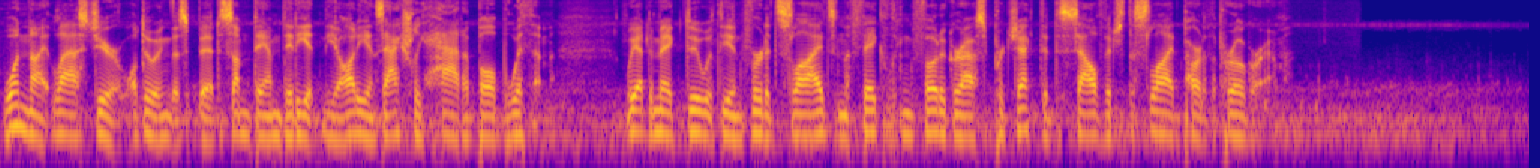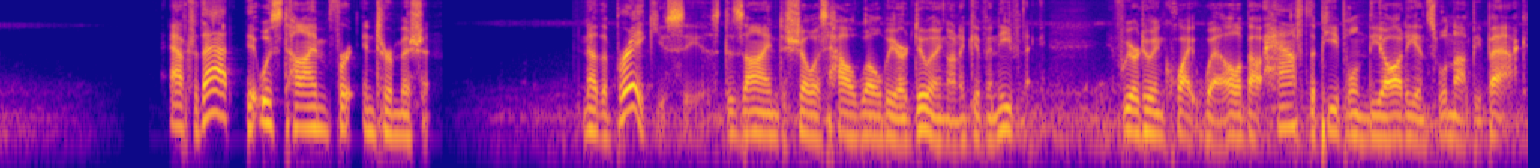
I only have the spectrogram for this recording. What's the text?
One night last year, while doing this bit, some damned idiot in the audience actually had a bulb with him. We had to make do with the inverted slides and the fake looking photographs projected to salvage the slide part of the program. After that, it was time for intermission. Now, the break, you see, is designed to show us how well we are doing on a given evening. If we are doing quite well, about half the people in the audience will not be back.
